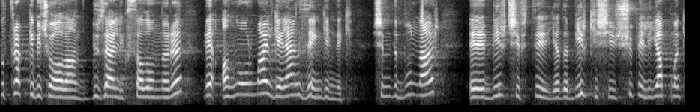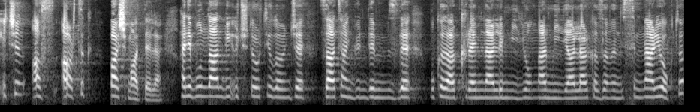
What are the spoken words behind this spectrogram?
pıtrak gibi çoğalan güzellik salonları ve anormal gelen zenginlik. Şimdi bunlar e, bir çifti ya da bir kişiyi şüpheli yapmak için as- artık baş maddeler. Hani bundan bir 3-4 yıl önce zaten gündemimizde bu kadar kremlerle milyonlar, milyarlar kazanan isimler yoktu.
